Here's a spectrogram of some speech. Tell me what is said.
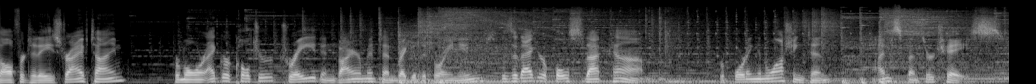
all for today's drive time. For more agriculture, trade, environment, and regulatory news, visit agripulse.com. Reporting in Washington, I'm Spencer Chase.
